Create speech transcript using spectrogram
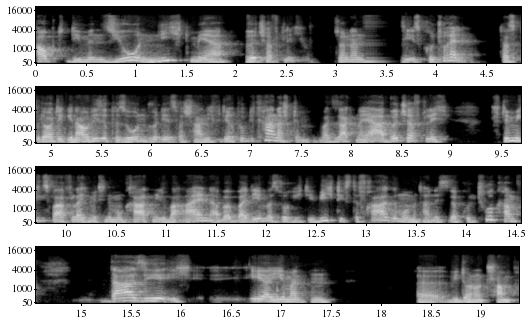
Hauptdimension nicht mehr wirtschaftlich, sondern sie ist kulturell. Das bedeutet, genau diese Person würde jetzt wahrscheinlich für die Republikaner stimmen, weil sie sagt, na ja, wirtschaftlich stimme ich zwar vielleicht mit den Demokraten überein, aber bei dem, was wirklich die wichtigste Frage momentan ist, dieser Kulturkampf, da sehe ich eher jemanden äh, wie Donald Trump,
